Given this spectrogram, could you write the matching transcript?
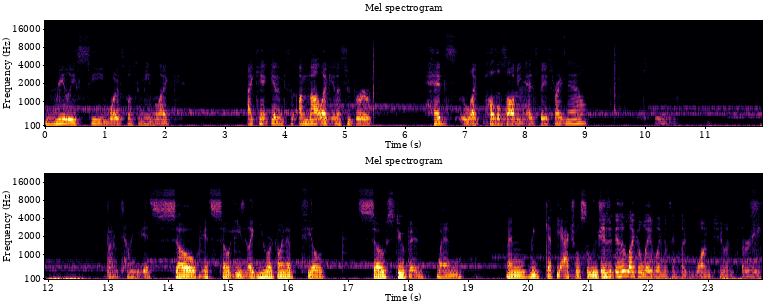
really see what it's supposed to mean. Like, I can't get into. I'm not like in a super heads like puzzle solving headspace right now. Two. But I'm telling you, it's so it's so easy. Like you are going to feel so stupid when when we get the actual solution. Is is it like a labeling of things like one, two, and three?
